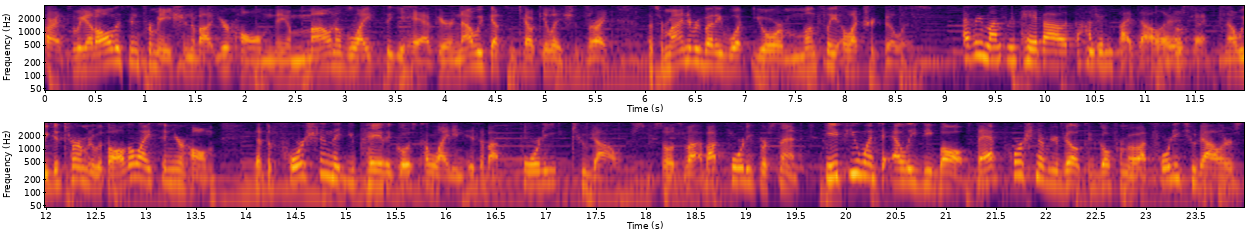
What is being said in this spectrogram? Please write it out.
All right, so we got all this information about your home, the amount of lights that you have here, and now we've got some calculations. All right, let's remind everybody what your monthly electric bill is. Every month we pay about $105. Okay, now we determined with all the lights in your home that the portion that you pay that goes to lighting is about $42. So it's about, about 40%. If you went to LED bulbs, that portion of your bill could go from about $42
